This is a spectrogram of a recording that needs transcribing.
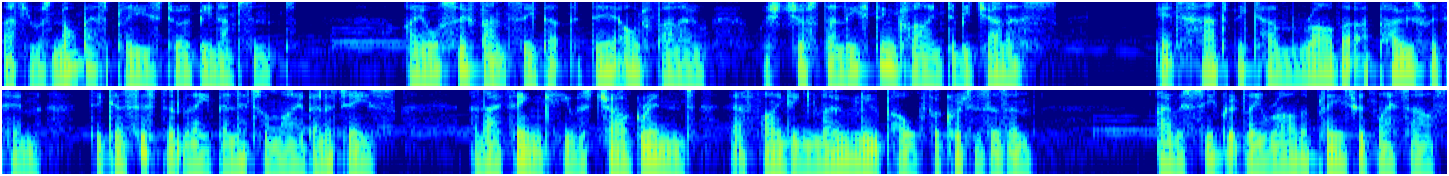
that he was not best pleased to have been absent. I also fancied that the dear old fellow was just the least inclined to be jealous. It had become rather a pose with him to consistently belittle my abilities, and I think he was chagrined at finding no loophole for criticism. I was secretly rather pleased with myself,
